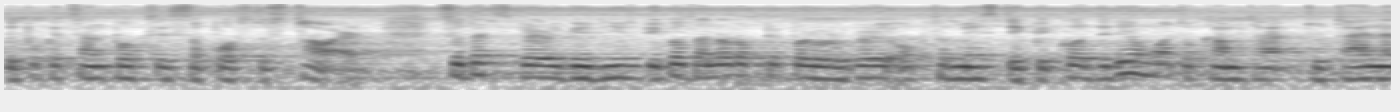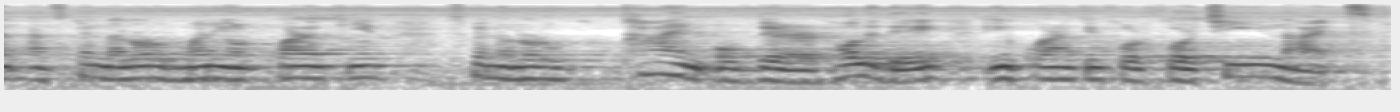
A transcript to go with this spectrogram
the Phuket Sandbox is supposed to start. So that's very good news because a lot of people were very optimistic because they didn't want to come to Thailand and spend a lot of money on quarantine, spend a lot of time of their holiday in quarantine for 14 nights.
